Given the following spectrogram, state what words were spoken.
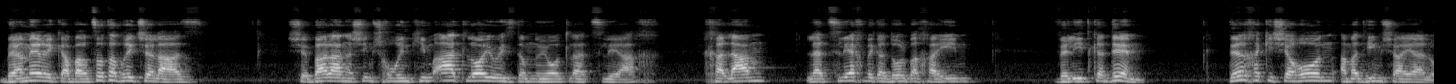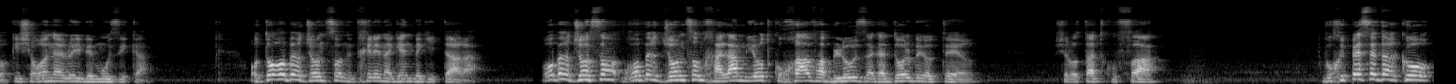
באמריקה, בארצות הברית של אז, שבה לאנשים שחורים כמעט לא היו הזדמנויות להצליח, חלם להצליח בגדול בחיים ולהתקדם דרך הכישרון המדהים שהיה לו, כישרון האלוהי במוזיקה. אותו רוברט ג'ונסון התחיל לנגן בגיטרה. רוברט ג'ונסון, רוברט ג'ונסון חלם להיות כוכב הבלוז הגדול ביותר של אותה תקופה והוא חיפש את דרכו.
